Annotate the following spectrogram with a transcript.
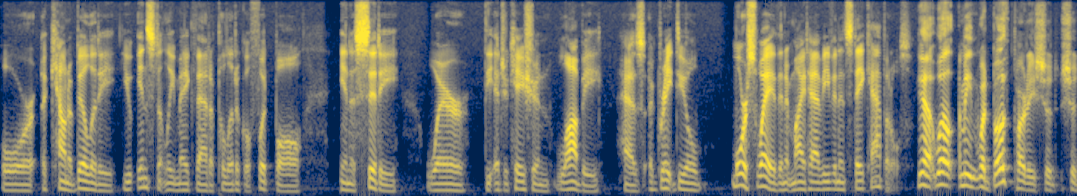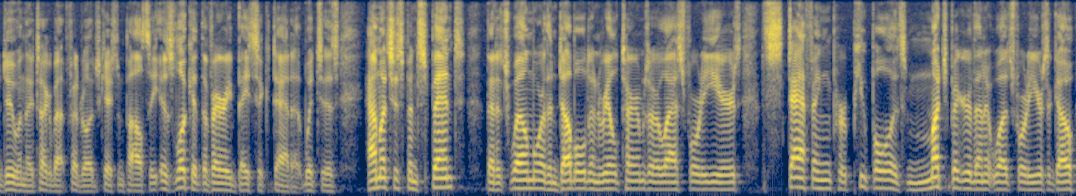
or accountability, you instantly make that a political football in a city where the education lobby has a great deal more sway than it might have even in state capitals. Yeah, well, I mean, what both parties should should do when they talk about federal education policy is look at the very basic data, which is how much has been spent, that it's well more than doubled in real terms over the last 40 years. Staffing per pupil is much bigger than it was 40 years ago,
